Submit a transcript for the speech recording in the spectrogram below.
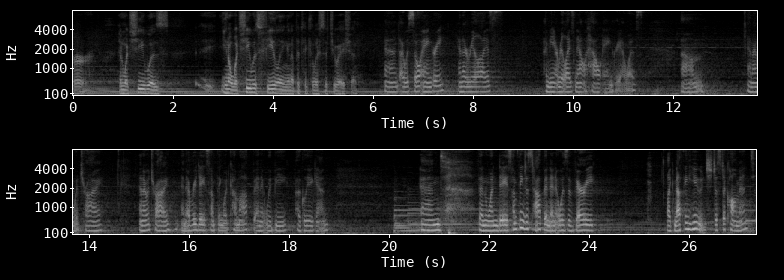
her and what she was, you know, what she was feeling in a particular situation. And I was so angry, and I realized, I mean, I realize now how angry I was. Um, and I would try, and I would try, and every day something would come up and it would be ugly again. And then one day something just happened, and it was a very like nothing huge, just a comment.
